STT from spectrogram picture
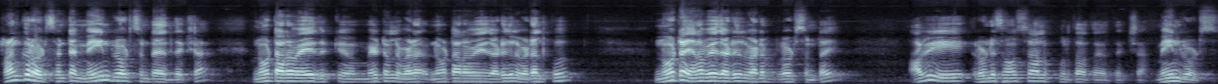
ట్రంక్ రోడ్స్ అంటే మెయిన్ రోడ్స్ ఉంటాయి అధ్యక్ష. నూట అరవై ఐదు మీటర్లు వెడ నూట అరవై ఐదు అడుగుల వెడల్పు నూట ఎనభై ఐదు అడుగులు వెడల్పు రోడ్స్ ఉంటాయి. అవి రెండు సంవత్సరాలు పూర్తవుతాయి అధ్యక్ష మెయిన్ రోడ్స్.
